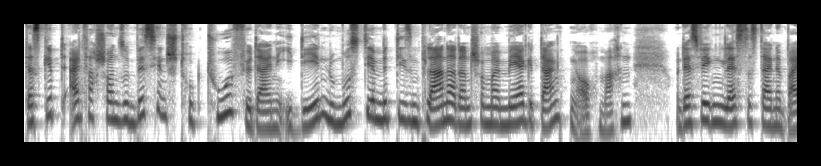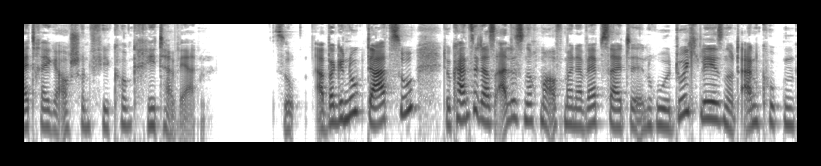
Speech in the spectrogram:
Das gibt einfach schon so ein bisschen Struktur für deine Ideen. Du musst dir mit diesem Planer dann schon mal mehr Gedanken auch machen. Und deswegen lässt es deine Beiträge auch schon viel konkreter werden. So, aber genug dazu. Du kannst dir das alles nochmal auf meiner Webseite in Ruhe durchlesen und angucken.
